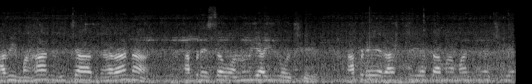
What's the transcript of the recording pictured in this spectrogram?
આવી મહાન વિચારધારાના આપણે સૌ અનુયાયીઓ છીએ. આપણે રાષ્ટ્રીયતામાં માનીએ છીએ.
